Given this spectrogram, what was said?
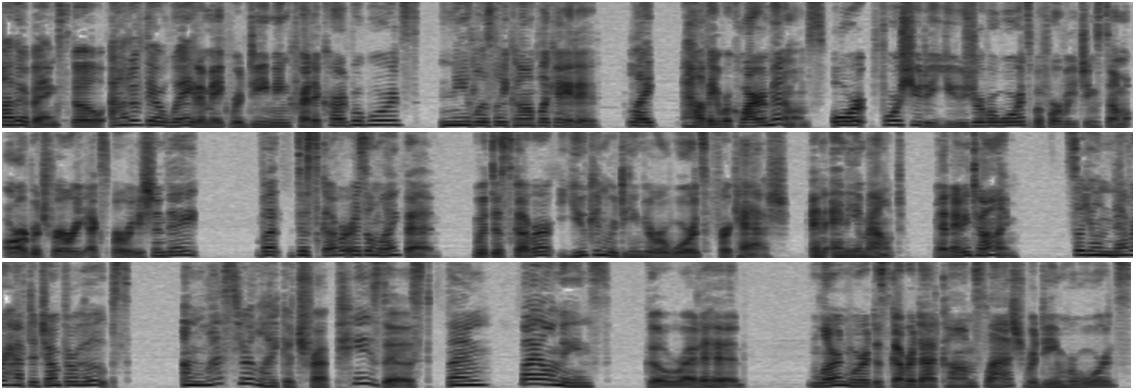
Other banks go out of their way to make redeeming credit card rewards needlessly complicated, like how they require minimums or force you to use your rewards before reaching some arbitrary expiration date. But Discover isn't like that. With Discover, you can redeem your rewards for cash in any amount, at any time. So you'll never have to jump through hoops. Unless you're like a trapezist, then by all means, go right ahead. Learn more at discover.com slash redeem rewards.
